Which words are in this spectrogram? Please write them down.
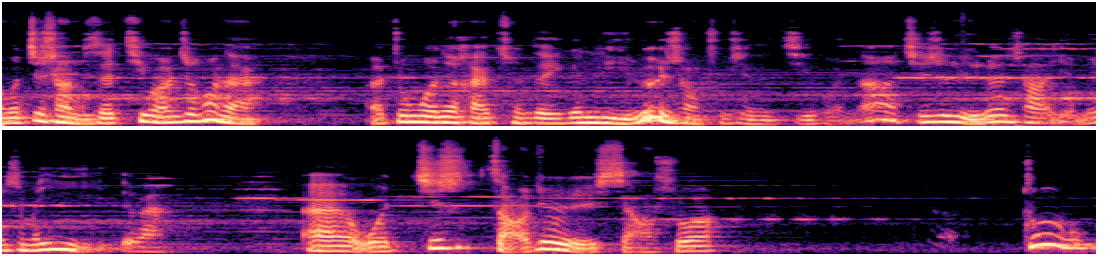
那么这场比赛踢完之后呢，啊，中国队还存在一个理论上出现的机会，那其实理论上也没什么意义，对吧？呃，我其实早就想说，中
